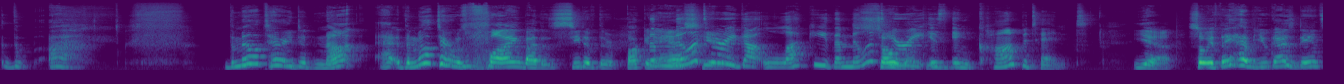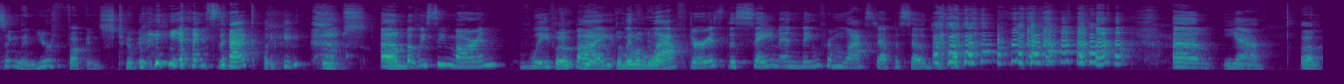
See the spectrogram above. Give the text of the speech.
the uh, the military did not. Ha- the military was flying by the seat of their fucking The military here. got lucky. The So military lucky. is incompetent. Yeah. So if they have you guys dancing, then you're fucking stupid. yeah, exactly. Oops. Um, but we see Marin wave the- goodbye yeah, with laughter. It's the same ending from last episode. um, yeah. Um,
